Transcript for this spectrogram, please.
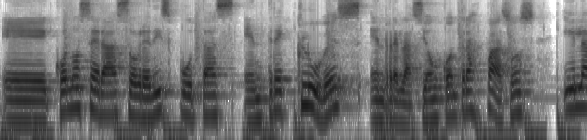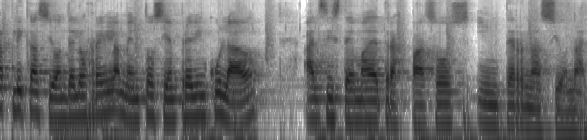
eh, conocerá sobre disputas entre clubes en relación con traspasos y la aplicación de los reglamentos siempre vinculado al sistema de traspasos internacional.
